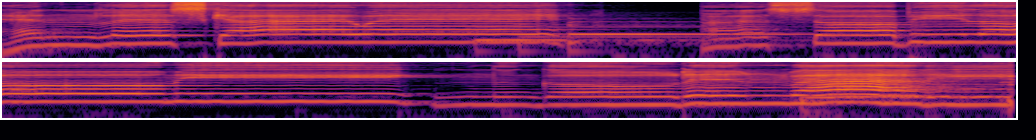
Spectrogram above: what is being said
endless skyway. I saw below me the golden valley.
